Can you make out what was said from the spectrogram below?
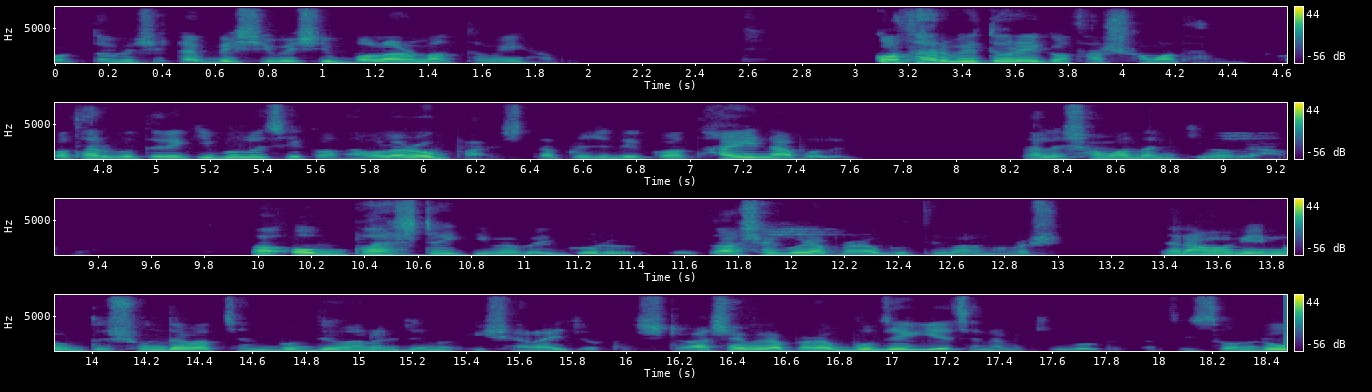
করতে হবে, সেটা বেশি বেশি বলার মাধ্যমেই হবে। কথার ভিতরেই কথার সমাধান। কথার ভিতরে কি বলেছি? কথা বলার অভ্যাস। আপনি যদি কথাই না বলেন, তাহলে সমাধান কীভাবে হবে? বা অভ্যাসটাই কীভাবে গড়ে উঠবে? তো আশা করি আপনারা বুদ্ধিমান মানুষ, যারা আমাকে এই মুহূর্তে শুনতে পাচ্ছেন, বুদ্ধিমানের জন্য ইশারাই যথেষ্ট। আশা করি আপনারা বুঝে গিয়েছেন আমি কি বলতে চাচ্ছি। সো ডু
